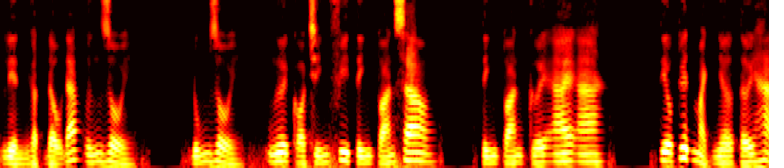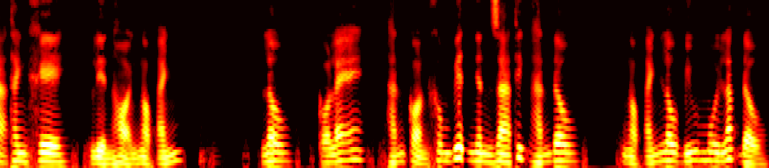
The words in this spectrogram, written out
liền gật đầu đáp ứng rồi. Đúng rồi, ngươi có chính phi tính toán sao? Tính toán cưới ai a? Tiêu tuyết mạch nhớ tới Hạ Thanh Khê, liền hỏi Ngọc Ánh. Lâu, có lẽ, hắn còn không biết nhân gia thích hắn đâu. Ngọc Ánh Lâu bĩu môi lắc đầu,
